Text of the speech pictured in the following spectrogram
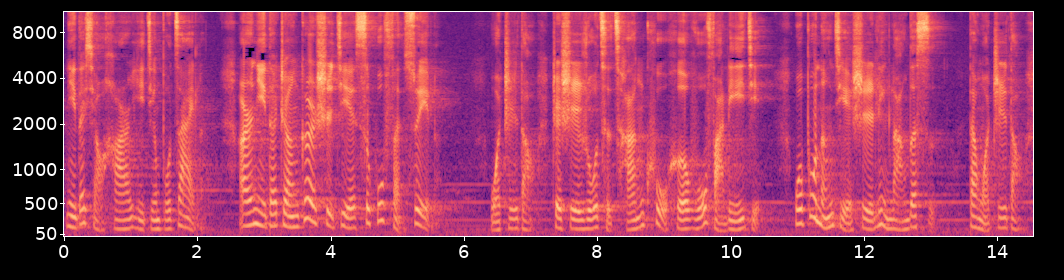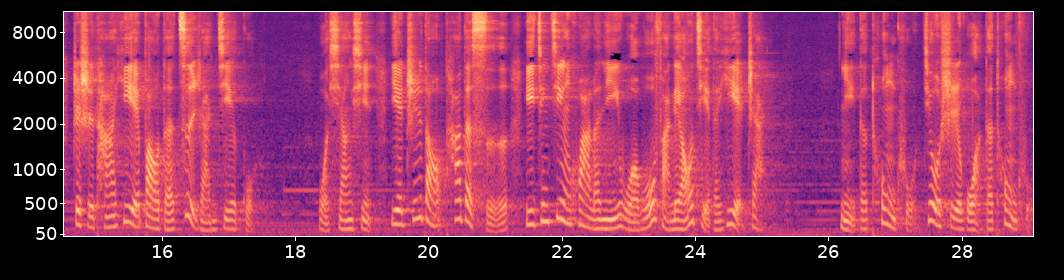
你的小孩已经不在了，而你的整个世界似乎粉碎了。我知道这是如此残酷和无法理解，我不能解释令郎的死，但我知道这是他业报的自然结果。我相信，也知道他的死已经净化了你我无法了解的业债。你的痛苦就是我的痛苦，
